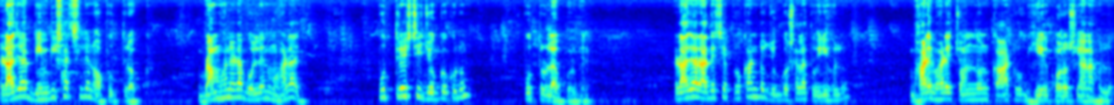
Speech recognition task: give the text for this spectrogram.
রাজা বিম্বিসা ছিলেন অপুত্রক। ব্রাহ্মণেরা বললেন, মহারাজ, পুত্রেষ্টি যজ্ঞ করুন পুত্র লাভ করবেন। রাজার আদেশে প্রকাণ্ড যজ্ঞশালা তৈরি হলো। ভাড়ে ভাড়ে চন্দন, কাঠ ও ঘিয়ের কলসি আনা হলো।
